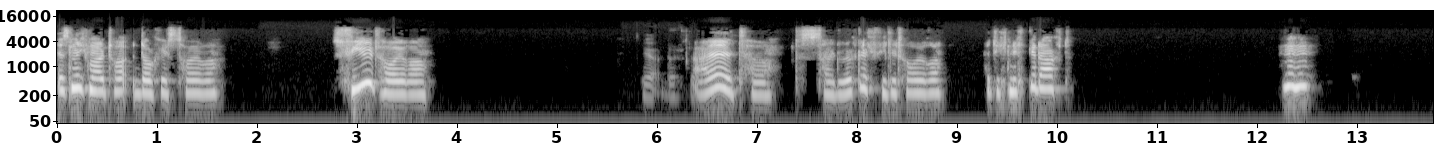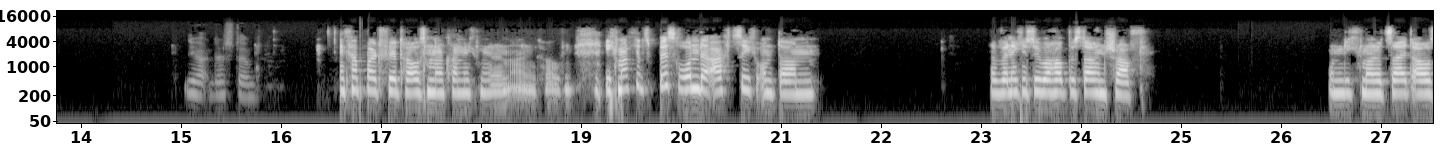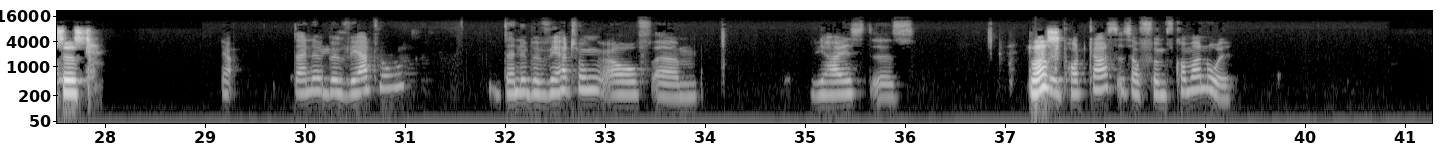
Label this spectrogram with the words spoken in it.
Ist nicht mal teuer. Doch, ist teurer. Ist viel teurer. Ja, das stimmt. Alter, das ist halt wirklich viel teurer. Hätte ich nicht gedacht. Ja, das stimmt. Ich habe bald 4000, dann kann ich mir den einkaufen. Ich mache jetzt bis Runde 80 und dann, wenn ich es überhaupt bis dahin schaffe. Und nicht meine Zeit aus ist. Deine Bewertung, deine Bewertung auf, ähm, wie heißt es? Was? Apple Podcast ist auf 5,0.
